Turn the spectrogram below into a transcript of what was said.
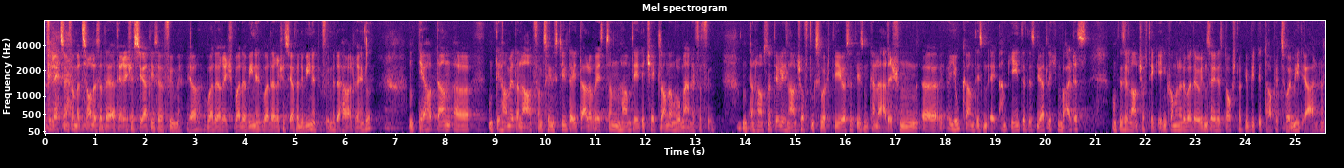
Vielleicht zur Information, also der, der Regisseur dieser Filme, ja, war der, war der, Wiener, war der Regisseur für die Wiener-Filme, der Harald Rendl. Und der hat dann, äh, und die haben ja dann angefangen, so im Stil der Italo-Western, haben die die Jack London-Romane verfilmt. Und dann haben sie natürlich Landschaften gesucht, die also diesen kanadischen äh, Yukon, diesem Ambiente des nördlichen Waldes und diese Landschaft entgegenkommen. Und da war der Ödensee, das Dachstadtgebiet, die Tablitzalm ideal. Ne?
